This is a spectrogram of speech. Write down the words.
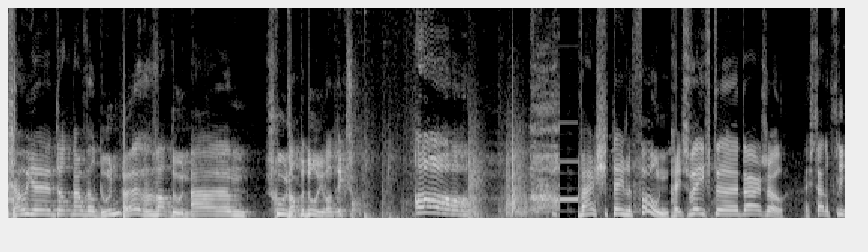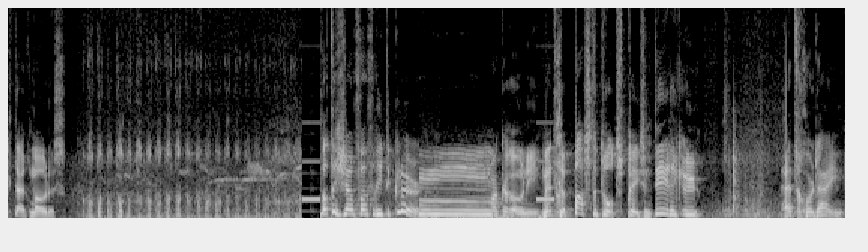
Zou je dat nou wel doen? Huh? Wat doen? Ehm, schoen. Wat bedoel je? Want ik... Oh! Waar is je telefoon? Hij zweeft eh, daar zo. Hij staat op vliegtuigmodus. Wat is jouw favoriete kleur? Mm, macaroni. Met gepaste trots presenteer ik u het gordijn.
